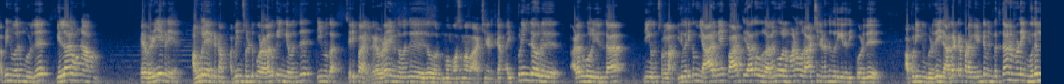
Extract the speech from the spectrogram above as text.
அப்படின்னு வரும்பொழுது எல்லாரும் ஒண்ணு ஆகணும். வேற வழியே கிடையாது. அவங்களே இருக்கட்டும் அப்படின்னு சொல்லிட்டு போற அளவுக்கு இங்க வந்து திமுக சரிப்பா இவரை விட இவங்க வந்து ஏதோ ரொம்ப மோசமா ஆட்சி நடத்திட்டான் இப்படின்ற ஒரு அளவுகோல் இருந்தா நீங்க வந்து சொல்லலாம். இது வரைக்கும் யாருமே பார்த்திராத ஒரு அலங்கோலமான ஒரு ஆட்சி நடந்து வருகிறது இப்பொழுது. அப்படின்னும் பொழுது இது அகற்றப்பட வேண்டும் என்பதுதான் நம்மளுடைய முதல்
